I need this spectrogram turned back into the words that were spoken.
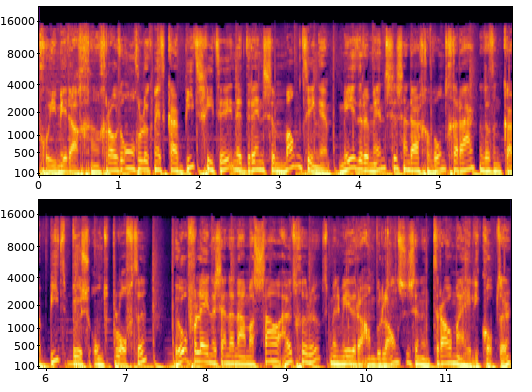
Goedemiddag. Een groot ongeluk met karbietschieten in het Drentse Mantingen. Meerdere mensen zijn daar gewond geraakt nadat een karbietbus ontplofte. Hulpverleners zijn daarna massaal uitgerukt met meerdere ambulances en een traumahelikopter.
